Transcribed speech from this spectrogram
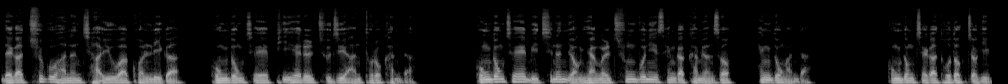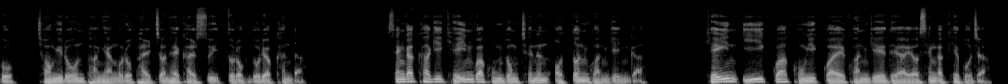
내가 추구하는 자유와 권리가 공동체에 피해를 주지 않도록 한다. 공동체에 미치는 영향을 충분히 생각하면서 행동한다. 공동체가 도덕적이고 정의로운 방향으로 발전해 갈 수 있도록 노력한다. 생각하기 개인과 공동체는 어떤 관계인가? 개인 이익과 공익과의 관계에 대하여 생각해 보자.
